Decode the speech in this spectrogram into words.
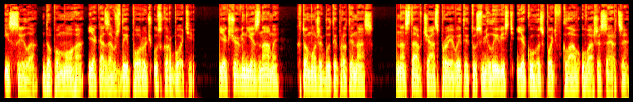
і сила, допомога, яка завжди поруч у скорботі. Якщо Він є з нами, хто може бути проти нас? Настав час проявити ту сміливість, яку Господь вклав у ваше серце.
